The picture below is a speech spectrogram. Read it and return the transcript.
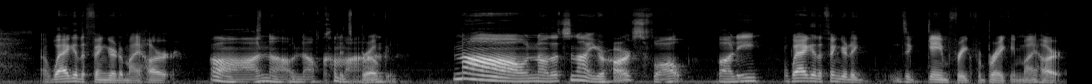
A wag of the finger to my heart. Oh no, no, come it's on. It's broken. No, no, that's not your heart's fault, buddy. A wag of the finger to, to Game Freak for breaking my heart.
